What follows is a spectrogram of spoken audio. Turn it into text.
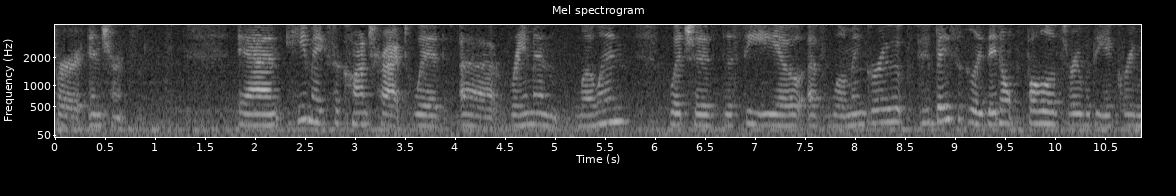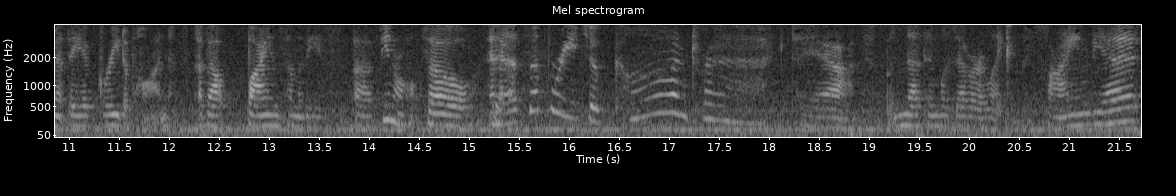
for insurance. And he makes a contract with uh, Raymond Loewen, which is the CEO of Loewen Group, who basically they don't follow through with the agreement they agreed upon about buying some of these uh, funeral homes. So, and That's a breach of contract. yeah, but nothing was ever like signed yet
